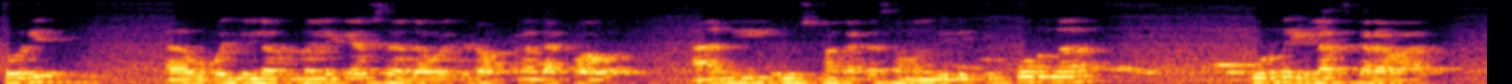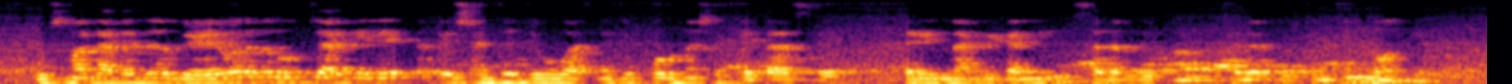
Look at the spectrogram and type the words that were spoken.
त्वरित उपजिल्हा रुग्णालय किंवा जवळच्या डॉक्टरांना दाखवावं. आणि उष्माघाता संबंधी त्याची पूर्ण पूर्ण इलाज करावा. उष्माघाताचे वेळेवर जर उपचार केले तर पेशंटचा जीव वाचण्याची पूर्ण शक्यता असते. तरी नागरिकांनी सदर गोष्टी- सदर गोष्टींची नोंद घ्यावी.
